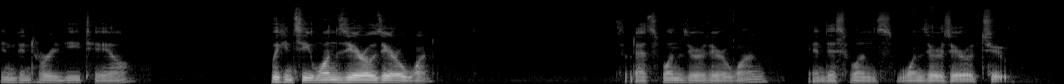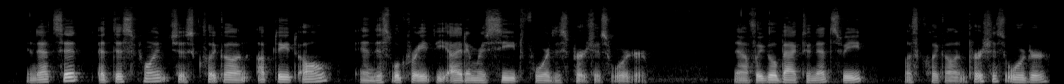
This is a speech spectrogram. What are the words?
inventory detail we can see 1001. So that's 1001 and this one's 1002. And that's it. At this point, just click on Update All and this will create the item receipt for this purchase order. Now if we go back to NetSuite, let's click on Purchase Order.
